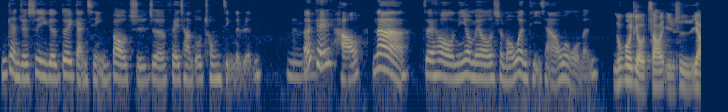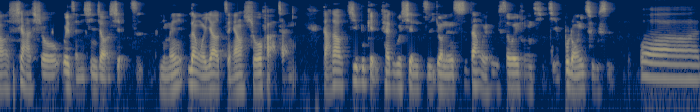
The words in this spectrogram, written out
你感觉是一个对感情保持着非常多憧憬的人。嗯，OK，好，那最后你有没有什么问题想要问我们？如果有朝一日要下修未成年性教育限制，你们认为要怎样修法才能达到既不给太多限制，又能适当维护社会风气，且不容易出事？我，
